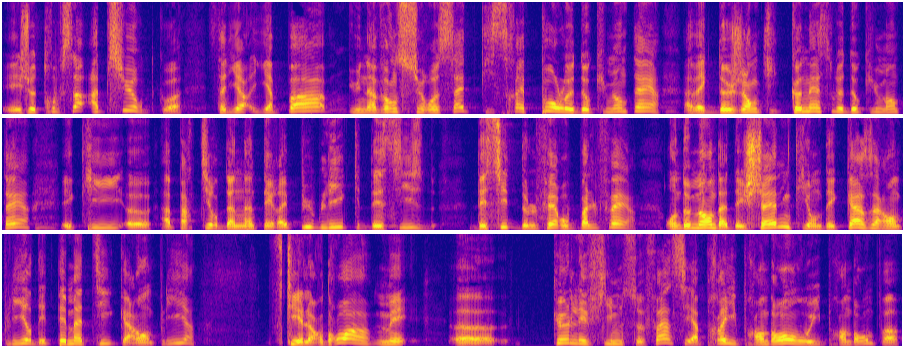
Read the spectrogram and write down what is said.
Et je trouve ça absurde, quoi. C'est-à-dire, il n'y a pas une avance sur recette qui serait pour le documentaire, avec deux gens qui connaissent le documentaire et qui, euh, à partir d'un intérêt public, décident de le faire ou pas le faire. On demande à des chaînes qui ont des cases à remplir, des thématiques à remplir, ce qui est leur droit, mais euh, que les films se fassent et après ils prendront ou ils prendront pas.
